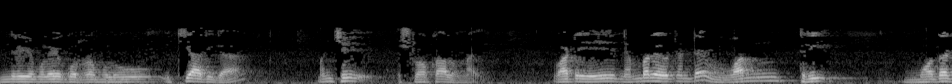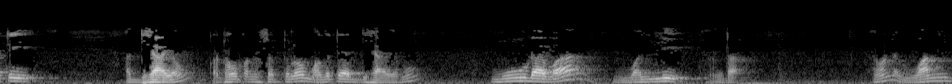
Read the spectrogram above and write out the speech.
ఇంద్రియములే గుర్రములు ఇత్యాదిగా మంచి శ్లోకాలు ఉన్నాయి వాటి నెంబర్ ఏమిటంటే వన్ త్రీ మొదటి అధ్యాయం కఠోపనిషత్తులో మొదటి అధ్యాయము మూడవ వల్లి అంట. ఏమంటే వన్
